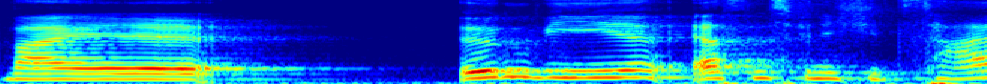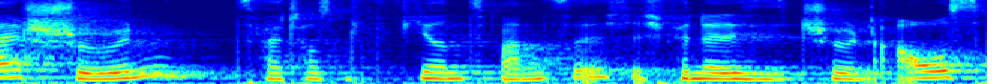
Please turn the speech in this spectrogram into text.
weil irgendwie, erstens finde ich die Zahl schön, 2024. Ich finde, die sieht schön aus.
